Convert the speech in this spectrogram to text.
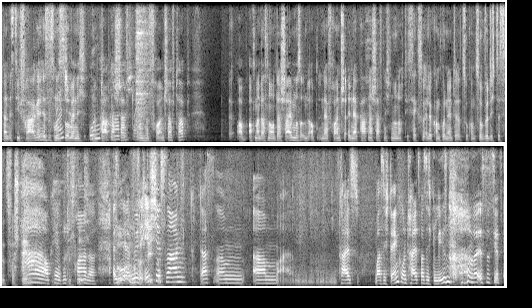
dann ist die Frage, ist es nicht so, wenn ich eine Partnerschaft, Partnerschaft und eine Freundschaft habe, ob, ob man das noch unterscheiden muss und ob in der, Freundschaft, in der Partnerschaft nicht nur noch die sexuelle Komponente dazu kommt. So würde ich das jetzt verstehen. Ah, okay, gute Frage. Also so, so würde ich, ich jetzt sagen, dass ähm, ähm, teils was ich denke und teils was ich gelesen habe, ist es jetzt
